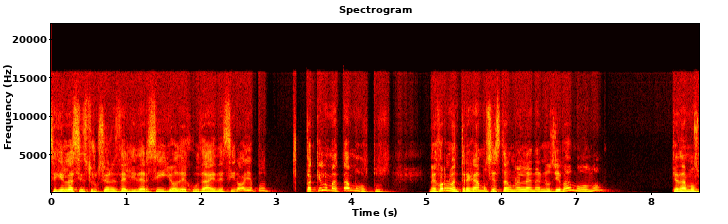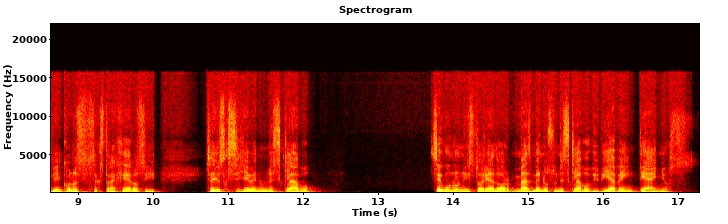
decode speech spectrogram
seguir las instrucciones del lidercillo de Judá y decir, oye, pues, ¿para qué lo matamos? Pues mejor lo entregamos y hasta una lana nos llevamos, ¿no? Quedamos bien con nuestros extranjeros y pues, ellos que se lleven un esclavo. Según un historiador, más o menos un esclavo vivía 20 años.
